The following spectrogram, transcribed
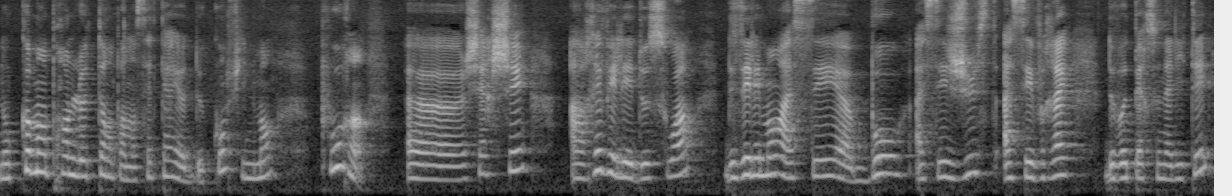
Donc comment prendre le temps pendant cette période de confinement pour euh, chercher à révéler de soi des éléments assez euh, beaux, assez justes, assez vrais de votre personnalité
